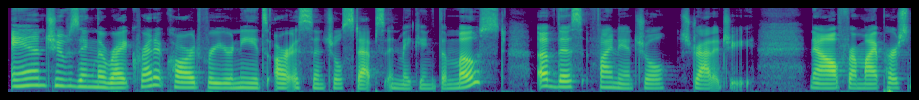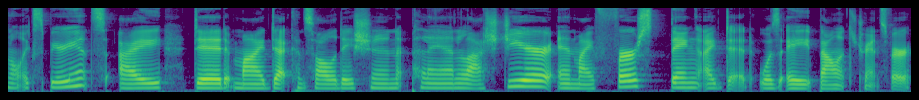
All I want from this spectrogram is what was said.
and choosing the right credit card for your needs are essential steps in making the most of this financial strategy. Now, from my personal experience, I did my debt consolidation plan last year, and my first thing I did was a balance transfer,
